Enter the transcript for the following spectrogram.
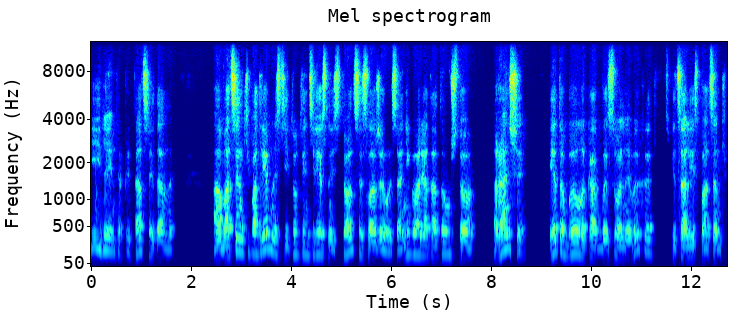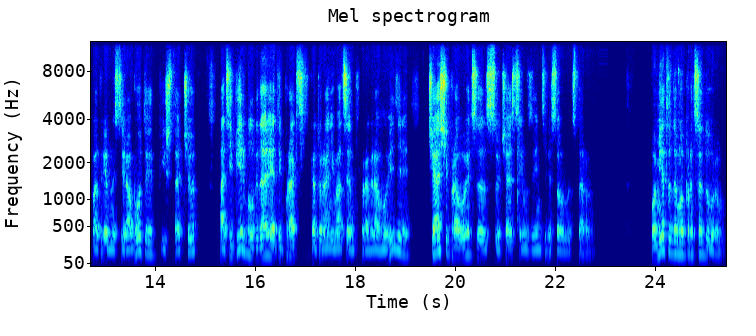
и для интерпретации данных. А в оценке потребностей тут интересная ситуация сложилась. Они говорят о том, что раньше это было как бы сольный выход. Специалист по оценке потребностей работает, пишет отчет. А теперь, благодаря этой практике, которую они в оценке программы увидели, чаще проводится с участием заинтересованных сторон. По методам и процедурам.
